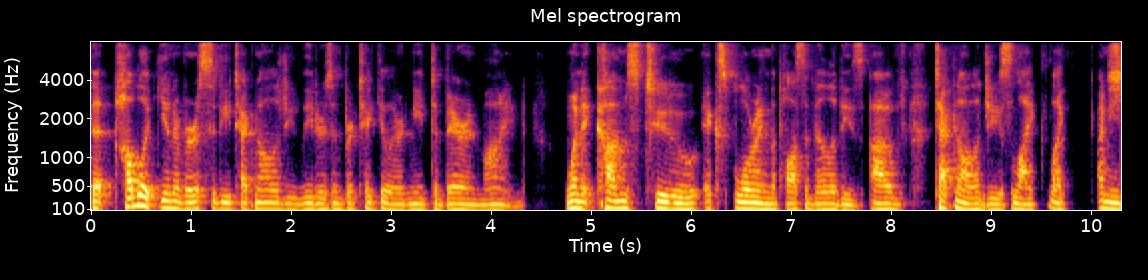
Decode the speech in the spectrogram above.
that public university technology leaders in particular need to bear in mind when it comes to exploring the possibilities of technologies like like I mean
